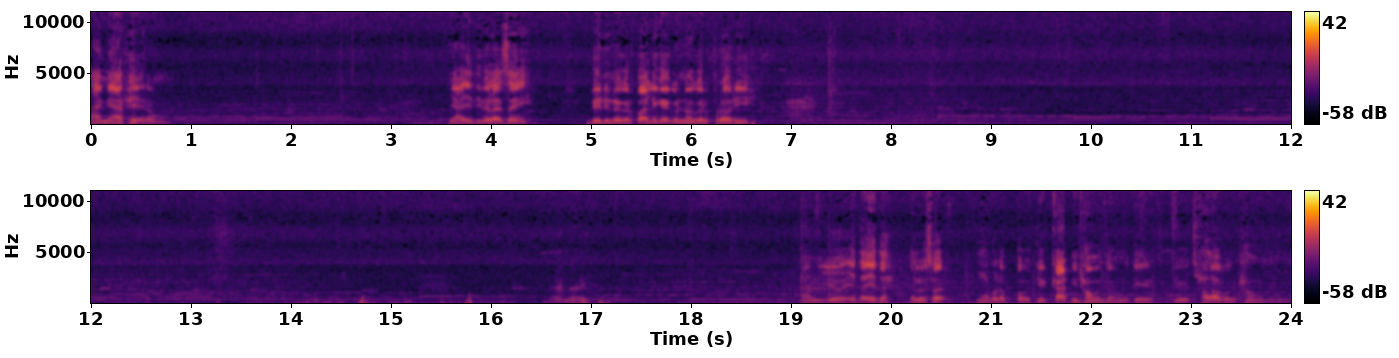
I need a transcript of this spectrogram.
हामी आफै हेरौँ। यहाँ यति बेला चाहिँ बेनी नगरपालिकाको नगर प्रहरी हामी यो यता यता। Hello sir. यहाँबाट त्यो काट्ने ठाउँमा जाउँ न त्यो त्यो छाला भएको ठाउँमा जाउँ न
